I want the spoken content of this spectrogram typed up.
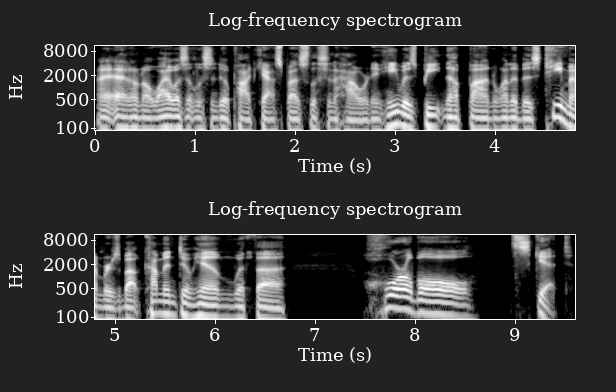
I, I, don't know why I wasn't listening to a podcast, but I was listening to Howard, and he was beating up on one of his team members about coming to him with a horrible skit.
